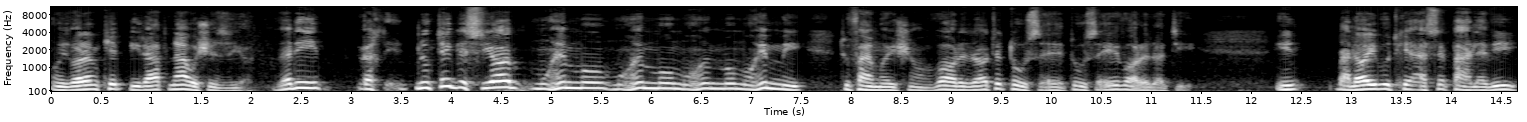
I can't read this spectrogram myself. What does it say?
امیدوارم که بی رفت نباشه زیاد. ولی وقتی نکته بسیار مهم و مهم و مهم و مهمی تو فرمایشون واردات توسعه توسعه وارداتی. این بلایی بود که اصر پهلوی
